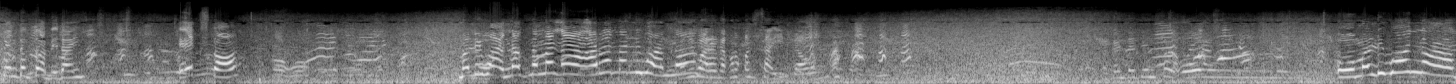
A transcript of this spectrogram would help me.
Tindog to, abi, dayan. Ex to? Oo. Maliwanag naman, ah. Aran, maliwanag. Ba? Nakaro kasi sa ilaw. Maganda din to. Oh, Oh, maliwanag.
